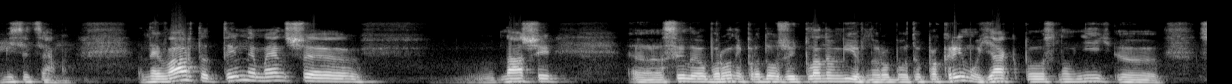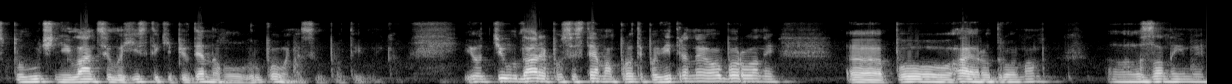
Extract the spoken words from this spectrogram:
місяцями не варто. Тим не менше, наші е, сили оборони продовжують планомірну роботу по Криму як по основній е, сполучній ланці логістики південного угруповання сил противника. І от ті удари по системам протиповітряної оборони, е, по аеродромам за ними,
